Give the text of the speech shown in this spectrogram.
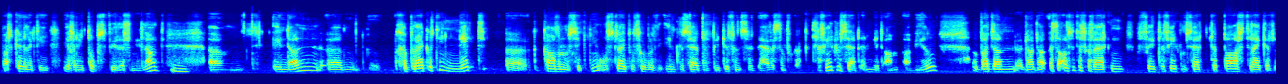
waarskynlik die een van die topspelers in die land. Mm. Ehm mm. um, en dan ehm um, gebruik ons nie net uh kamermusiek nie. Ons stryd byvoorbeeld een konsert met Pieter van se Harrison vir 'n klavierkonsert in met Am Abiel wat dan daar da is altyd 'n verwerking vir klavierkonsert 'n paar strykers.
